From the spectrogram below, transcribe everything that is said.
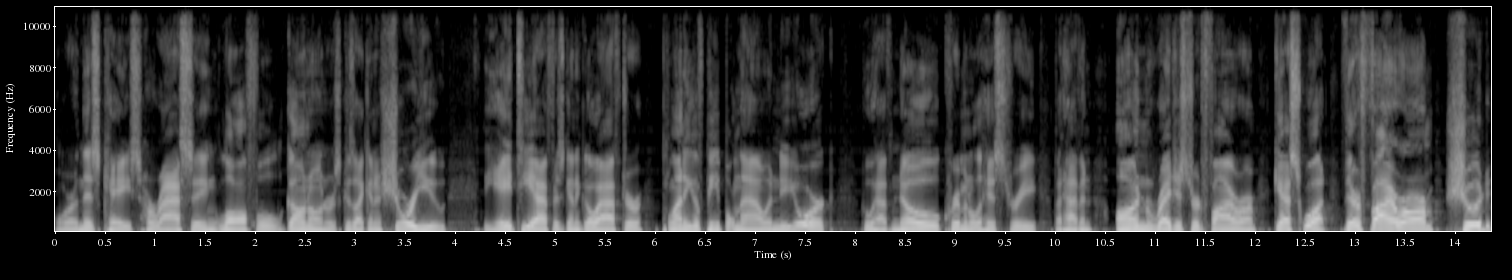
Or in this case, harassing lawful gun owners, because I can assure you the ATF is going to go after plenty of people now in New York who have no criminal history but have an unregistered firearm. Guess what? Their firearm should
